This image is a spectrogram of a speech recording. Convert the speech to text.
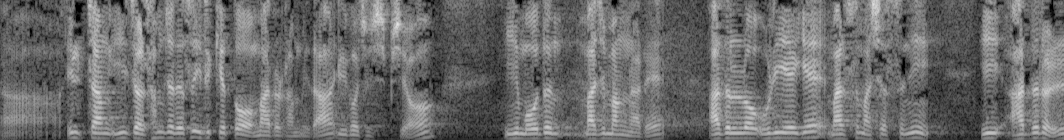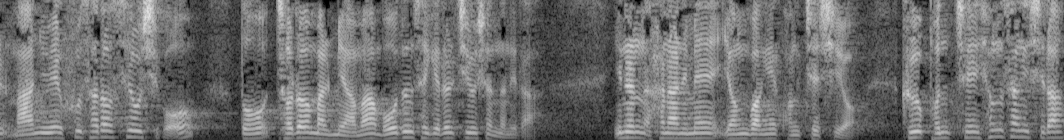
1장 아, 2절 3절에서 이렇게 또 말을 합니다. 읽어 주십시오. 이 모든 마지막 날에 아들로 우리에게 말씀하셨으니 이 아들을 만유의 후사로 세우시고 또 저러 말미암아 모든 세계를 지으셨느니라. 이는 하나님의 영광의 광채시요 그 본체의 형상이시라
